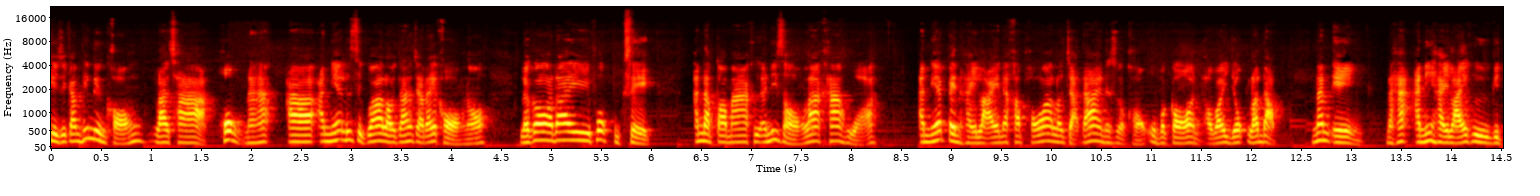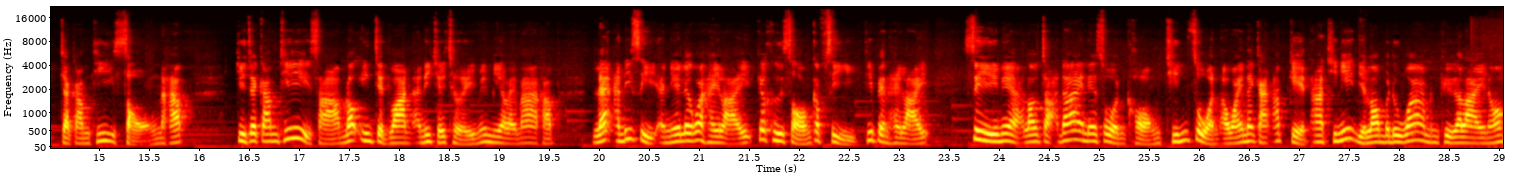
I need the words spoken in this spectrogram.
กิจกรรมที่ 1 ของราชาห้องนะฮะอันนี้รู้สึกว่าเราน่าจะได้ของเนาะแล้วก็ได้พวกปลุกเสกอันดับต่อมาคืออันที่ 2ล่าค่าหัว อันนี้เป็นไฮไลท์นะครับ เพราะว่าเราจะได้ในส่วนของอุปกรณ์เอาไว้ยกระดับนั่นเองนะฮะ อันนี้ไฮไลท์คือกิจกรรมที่ 2 นะครับ กิจกรรมที่3ล็อกอิน7วัน อันนี้เฉยๆ ไม่มีอะไรมากครับ และอันที่ 4 อันนี้เรียกว่าไฮไลท์ก็คือ 2 กับ 4 ที่เป็นไฮไลท์4เนี่ยเราจะได้ในส่วนของชิ้นส่วนเอาไว้ในการอัปเกรดอะทีนี้เดี๋ยวเรามาดูว่ามันคืออะไรเนาะ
